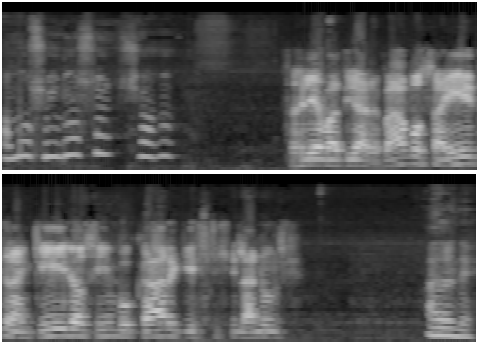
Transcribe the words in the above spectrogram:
Amo su inocencia. Estaría para tirar. Vamos a ir tranquilos, sin buscar que el anuncio. ¿A dónde?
